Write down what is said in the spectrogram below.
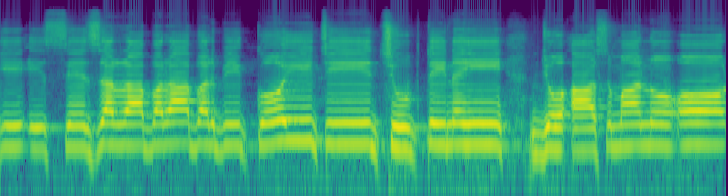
گی، اس سے ذرہ برابر بھی کوئی چیز چھپتی نہیں جو آسمانوں اور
